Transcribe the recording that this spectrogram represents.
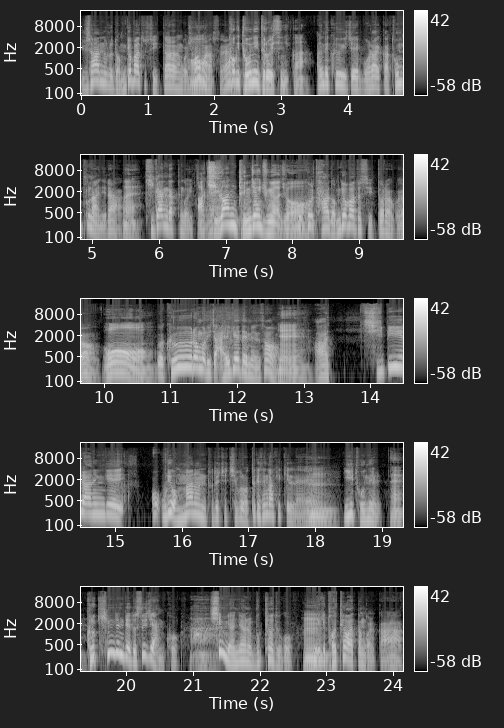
유산으로 넘겨받을 수 있다라는 걸 처음 어, 알았어요. 거기 돈이 들어 있으니까. 아, 근데 그 이제 뭐랄까 돈뿐 아니라 네. 기간 같은 거 있잖아요. 아 기간 굉장히 중요하죠. 그걸 다 넘겨받을 수 있더라고요. 오. 그러니까 그런 걸 이제 알게 되면서 예, 예. 아 집이라는 게 어, 우리 엄마는 도대체 집을 어떻게 생각했길래 음. 이 돈을 네. 그렇게 힘든데도 쓰지 않고 아. 십몇 년을 묵혀두고 음. 이렇게 버텨왔던 걸까?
